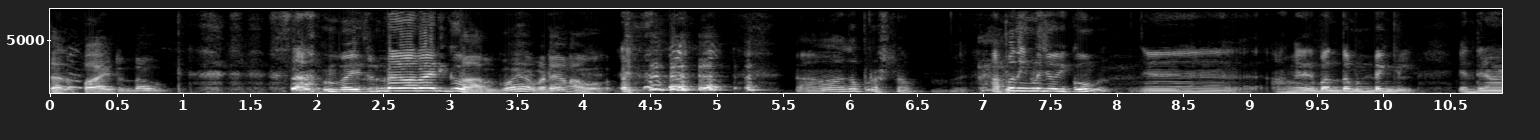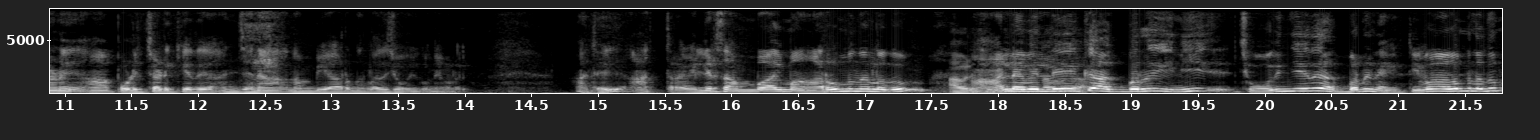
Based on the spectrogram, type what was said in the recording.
ചെലപ്പോ ആയിട്ടുണ്ടാവും. സംഭവിച്ചിട്ടുണ്ടാകാതായിരിക്കും സർഗോ എവിടെയാണാവോ? ആകെ പ്രശ്നം. അപ്പൊ നിങ്ങൾ ചോദിക്കും അങ്ങനെ ഒരു ബന്ധമുണ്ടെങ്കിൽ എന്തിനാണ് ആ പൊളിച്ചടുക്കിയത് അഞ്ജന നമ്പ്യാർ എന്നുള്ളത് ചോദിക്കും നിങ്ങൾ അത് അത്ര വലിയൊരു സംഭവമായി മാറും എന്നുള്ളതും ആ ലെവലിലേക്ക് അക്ബർ ഇനി ചോദ്യം ചെയ്ത് അക്ബറിന് നെഗറ്റീവ് ആകും എന്നുള്ളതും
